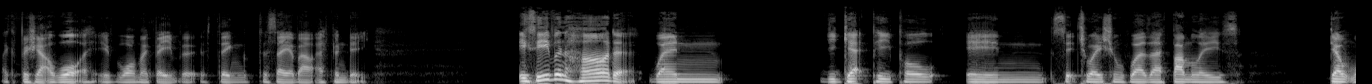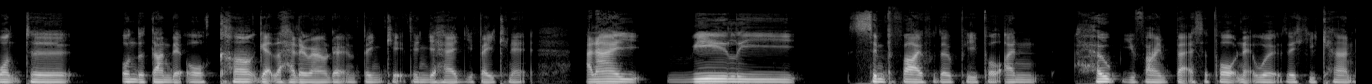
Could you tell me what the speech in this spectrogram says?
like a fish out of water, is one of my favourite things to say about FND. It's even harder when you get people in situations where their families don't want to understand it or can't get their head around it and think it's in your head, you're faking it. And I really sympathize with those people and hope you find better support networks if you can.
